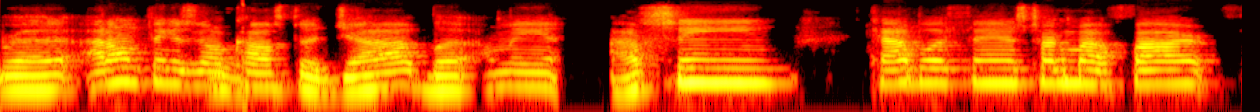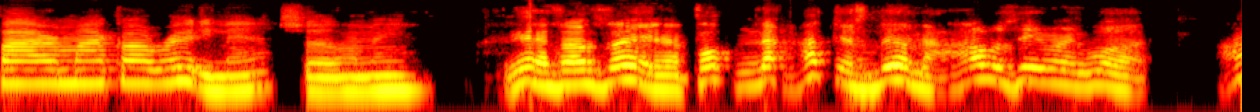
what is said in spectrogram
Bruh, I don't think it's gonna mm. cost a job, but I mean, I've seen Cowboy fans talking about fire fire Mike already, man. So I mean, Yeah, that's what I'm saying. Not, just them. I was hearing what I,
